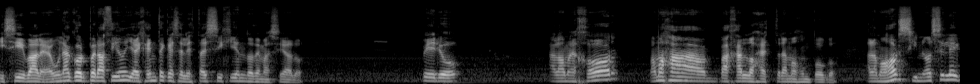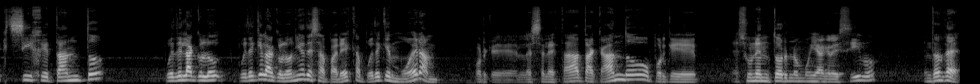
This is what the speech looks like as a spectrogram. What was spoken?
y sí, vale, es una corporación y hay gente que se le está exigiendo demasiado. Pero a lo mejor vamos a bajar los extremos un poco. A lo mejor si no se le exige tanto, puede, la puede que la colonia desaparezca, puede que mueran, porque se le está atacando o porque es un entorno muy agresivo. Entonces,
